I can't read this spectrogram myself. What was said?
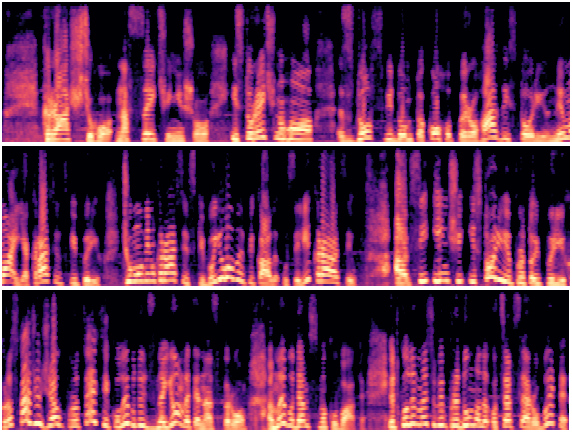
кращого, насиченішого, історичного з досвідом такого пирога з історією немає, як красівський пиріг. Чому він красівський? Бо його випікали у селі Красів. А всі інші історії про той пиріг розкажуть вже в процесі, коли будуть знайомити нас з пиром, а ми будемо смакувати. І от коли ми собі придумали оце все робити,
